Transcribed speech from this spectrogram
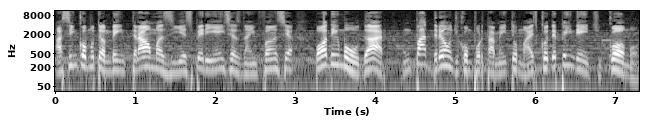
Assim como também traumas e experiências na infância podem moldar um padrão de comportamento mais codependente, como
